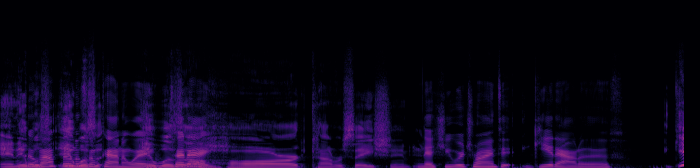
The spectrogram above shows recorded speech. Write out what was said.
and it was it was some a- kind of way it was a hard conversation that you were trying to get out of. yeah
